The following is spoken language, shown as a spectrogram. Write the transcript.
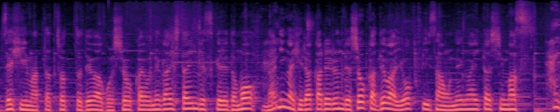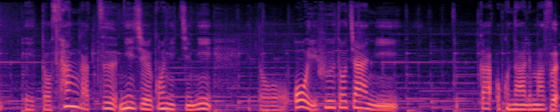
ぜひまたちょっとではご紹介お願いしたいんですけれども、何が開かれるんでしょうか。では、よっぴーさんお願いいたします。はい、えーと、3月25日に、えーと、大井フードジャーニーが行われます。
